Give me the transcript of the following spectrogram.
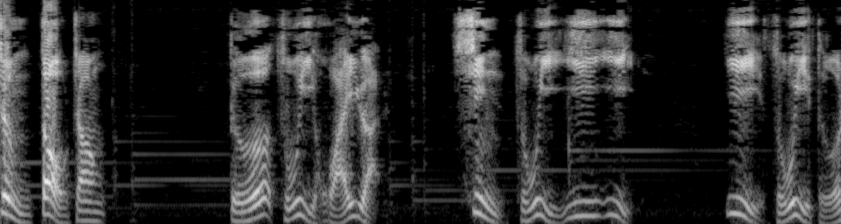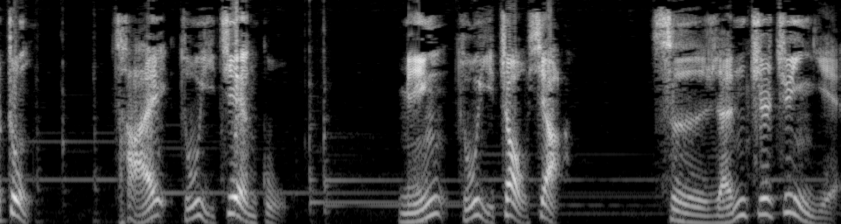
正道章。德足以怀远，信足以依义，义足以得众，才足以建古，名足以照下。此人之俊也。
